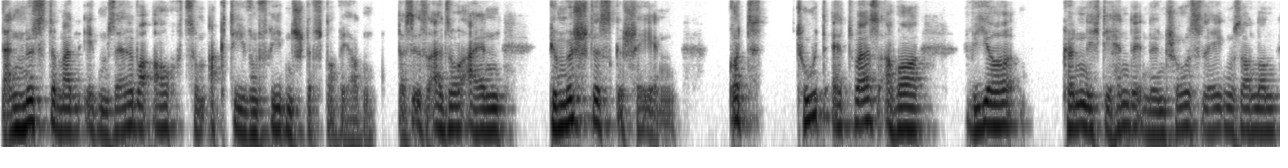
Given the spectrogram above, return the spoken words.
dann müsste man eben selber auch zum aktiven Friedensstifter werden. Das ist also ein gemischtes Geschehen. Gott tut etwas, aber wir können nicht die Hände in den Schoß legen, sondern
